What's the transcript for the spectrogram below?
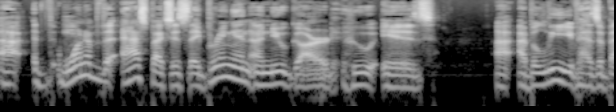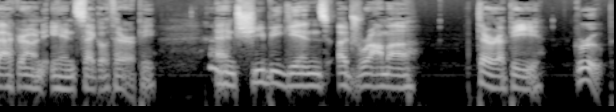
uh, one of the aspects is they bring in a new guard who is, uh, I believe, has a background in psychotherapy, and she begins a drama therapy group,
